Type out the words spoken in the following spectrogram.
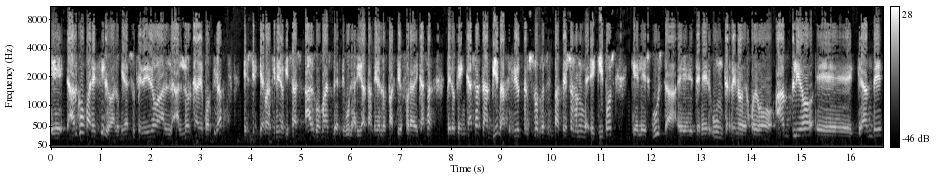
Eh, algo parecido a lo que ha sucedido al, al Lorca Deportiva, sí que ha mantenido quizás algo más de regularidad también en los partidos fuera de casa, pero que en casa también ha tenido tan solo dos empates. Son equipos que les gusta eh, tener un terreno de juego amplio, eh, grande,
